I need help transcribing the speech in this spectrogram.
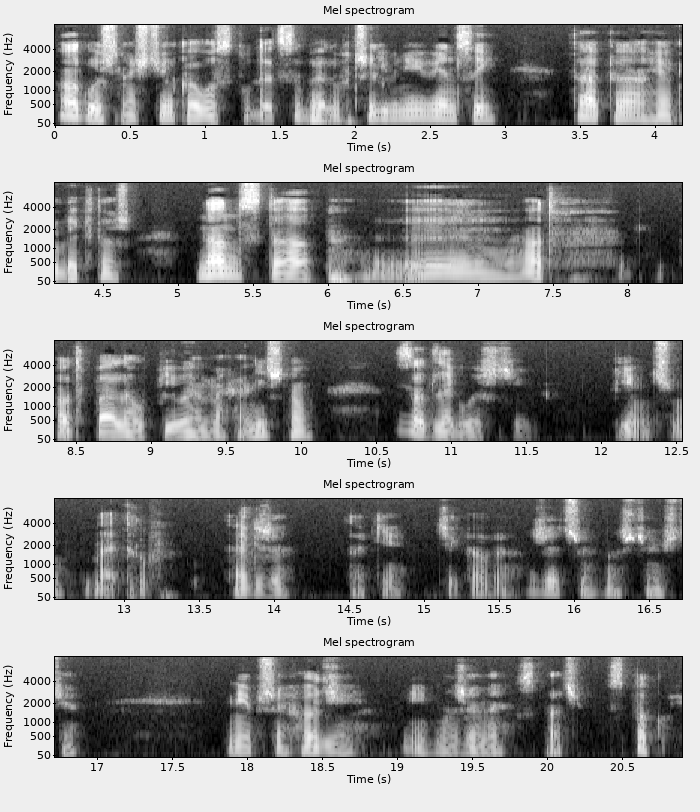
o głośności około 100 dB, czyli mniej więcej taka, jakby ktoś non-stop yy, od, odpalał piłę mechaniczną z odległości 5 metrów. Także takie ciekawe rzeczy na szczęście nie przechodzi i możemy spać w spokoju.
